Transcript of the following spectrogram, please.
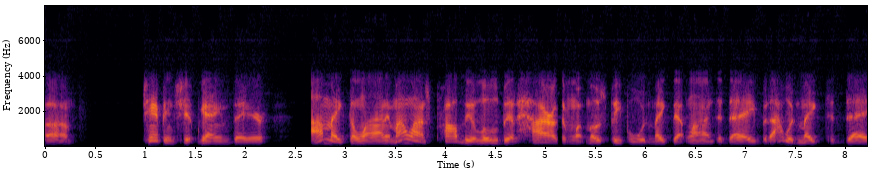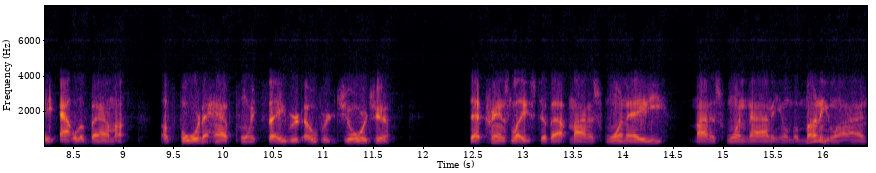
uh, championship game there, I make the line, and my line's probably a little bit higher than what most people would make that line today, but I would make today Alabama a four and a half point favorite over Georgia. That translates to about minus 180, minus 190 on the money line.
